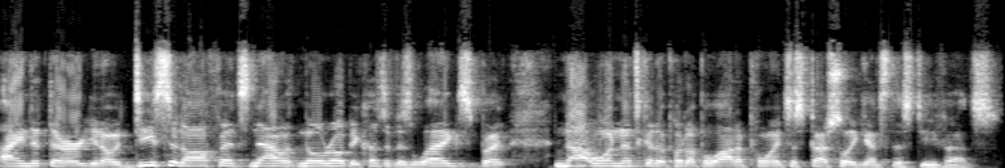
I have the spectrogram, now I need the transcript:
I think that they're you know a decent offense now with Milroe because of his legs, but not one that's going to put up a lot of points, especially against this defense.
